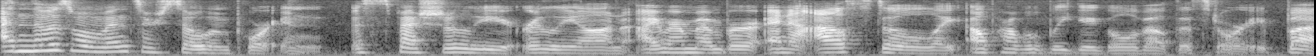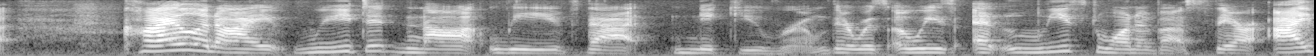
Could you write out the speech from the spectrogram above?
and those moments are so important especially early on i remember and i'll still like i'll probably giggle about this story but Kyle and I, we did not leave that NICU room. There was always at least one of us there. I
